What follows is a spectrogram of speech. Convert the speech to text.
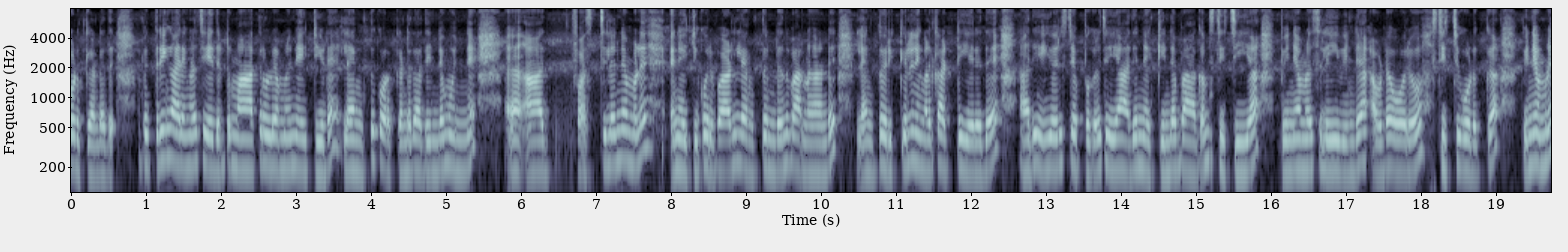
കൊടുക്കേണ്ടത്. അപ്പോൾ ഇത്രയും കാര്യങ്ങൾ ചെയ്തിട്ട് മാത്രമേ നമ്മൾ നൈറ്റിയുടെ ലെങ്ത്ത് കുറക്കേണ്ടത്. അതിന്റെ മുന്നേ ഫസ്റ്റിൽ തന്നെ നമ്മൾ നൈറ്റിക്ക് ഒരുപാട് ലെങ്ത്ത് ഉണ്ടെന്ന് പറഞ്ഞുകൊണ്ട് ലെങ്ത്ത് ഒരിക്കലും നിങ്ങൾ കട്ട് ചെയ്യരുത്. ആദ്യം ഈ ഒരു സ്റ്റെപ്പുകൾ ചെയ്യുക. ആദ്യം നെക്കിന്റെ ഭാഗം സ്റ്റിച്ച് ചെയ്യുക. പിന്നെ നമ്മൾ സ്ലീവിന്റെ അവിടെ ഓരോ സ്റ്റിച്ച് കൊടുക്കുക. പിന്നെ നമ്മൾ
